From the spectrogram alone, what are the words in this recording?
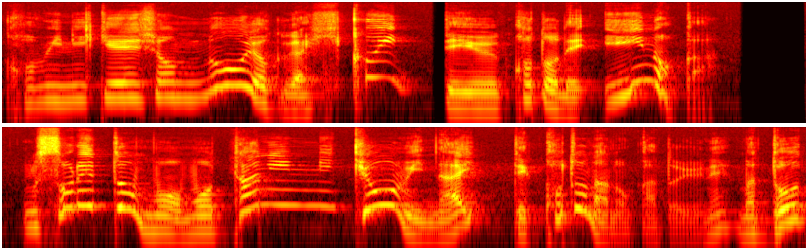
コミュニケーション能力が低いっていうことでいいのか。それとももう他人に興味ないってことなのかというね、まあ、どっ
